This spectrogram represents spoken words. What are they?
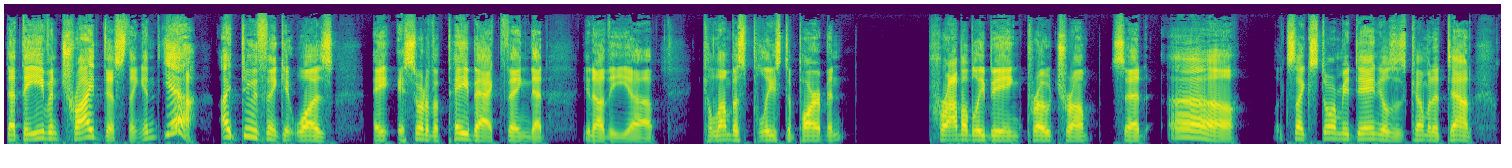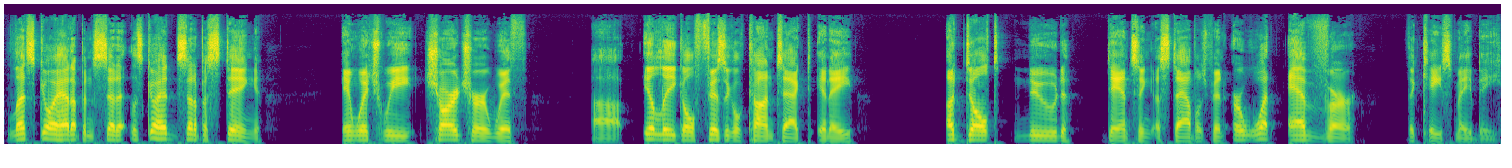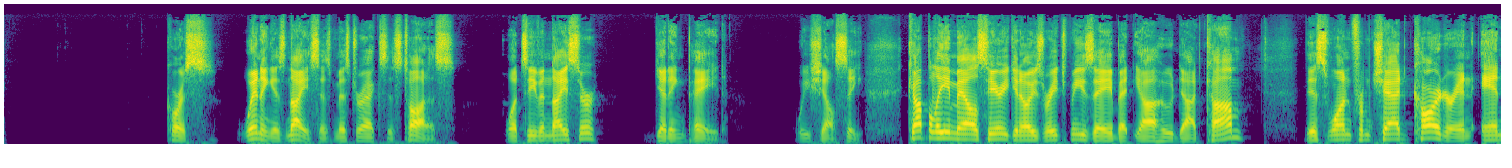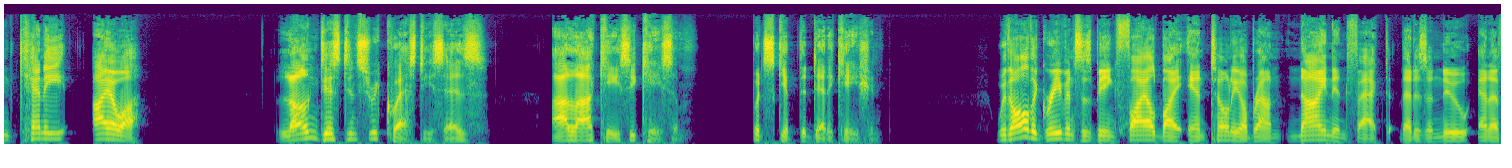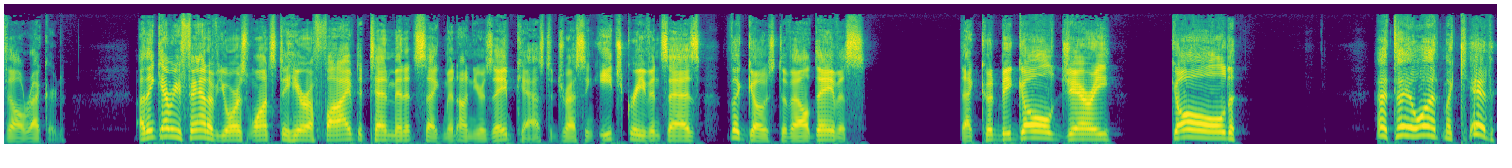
that they even tried this thing. And yeah, I do think it was a, a sort of a payback thing that, you know, the uh, Columbus Police Department, probably being pro Trump, said, oh, looks like Stormy Daniels is coming to town. Let's go ahead up and set it. Let's go ahead and set up a sting in which we charge her with uh, illegal physical contact in a adult nude dancing establishment or whatever the case may be. Of course, winning is nice, as Mr. X has taught us. What's even nicer? getting paid. We shall see. Couple emails here. You can always reach me, zabe at yahoo.com. This one from Chad Carter in Ankeny, Iowa. Long distance request, he says, a la Casey Kasem, but skip the dedication. With all the grievances being filed by Antonio Brown, nine in fact, that is a new NFL record. I think every fan of yours wants to hear a five to ten minute segment on your Zabecast addressing each grievance as the ghost of Al Davis. That could be gold, Jerry. Gold. I tell you what, my kid,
